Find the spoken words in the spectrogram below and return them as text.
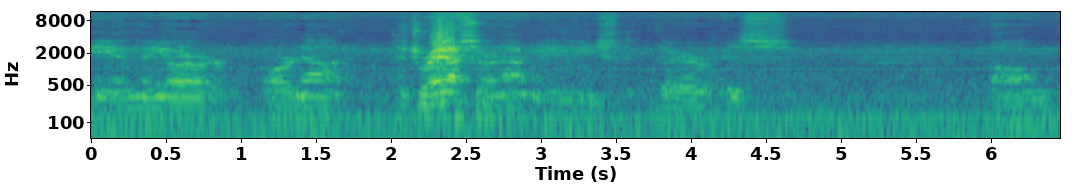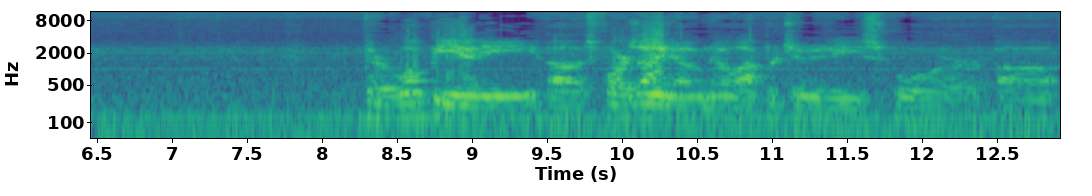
and they are, are not, the drafts are not released. There is, um, there won't be any, uh, as far as I know, no opportunities for uh,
